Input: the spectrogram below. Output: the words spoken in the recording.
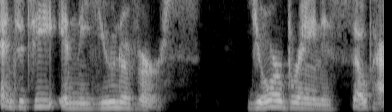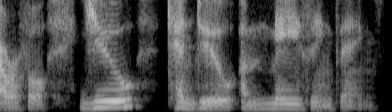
entity in the universe. Your brain is so powerful. You can do amazing things.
